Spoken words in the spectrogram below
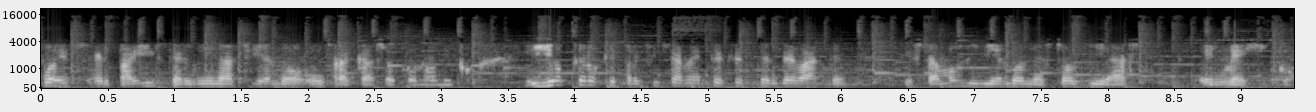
pues el país termina siendo un fracaso económico. Y yo creo que precisamente ese es el debate que estamos viviendo en estos días en México.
